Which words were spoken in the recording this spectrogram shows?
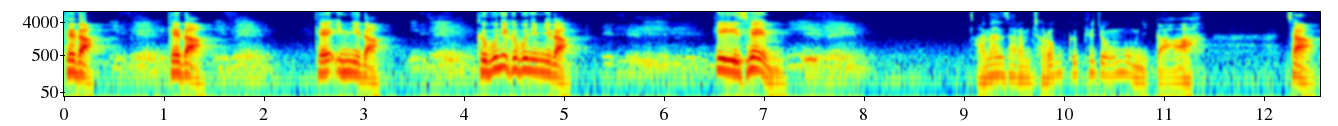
걔다. 걔다. 걔입니다. 그분이 그분입니다. He is him. 안 한 사람처럼 그 표정은 뭡니까? 자,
